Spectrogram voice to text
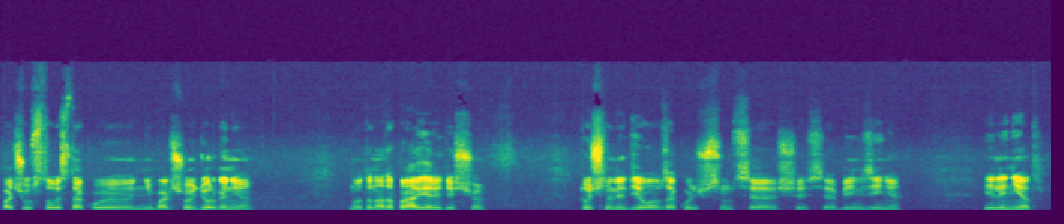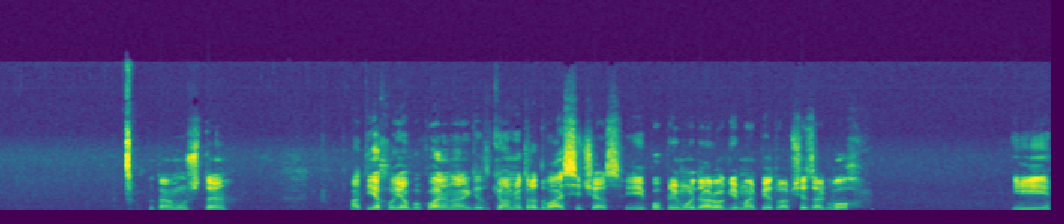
почувствовалось такое небольшое дергание. Но это надо проверить еще, точно ли дело в закончившемся бензине или нет. Потому что отъехал я буквально, наверное, где-то километра два сейчас. И по прямой дороге мопед вообще заглох. И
